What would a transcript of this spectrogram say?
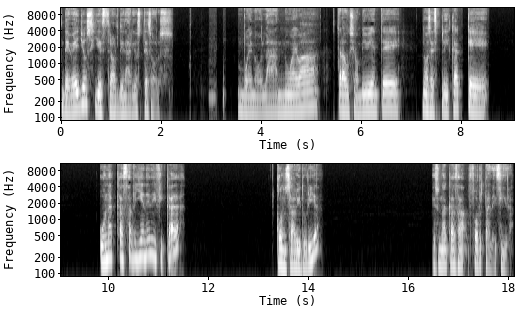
de bellos y extraordinarios tesoros. Bueno, la nueva traducción viviente nos explica que una casa bien edificada, con sabiduría, es una casa fortalecida.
